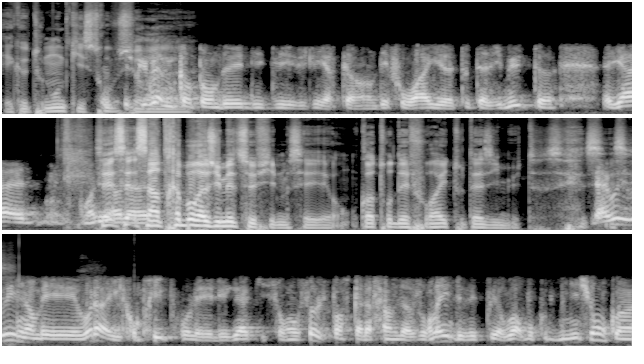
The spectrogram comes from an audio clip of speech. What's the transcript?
et que tout le monde qui se trouve sur. Puis même euh, quand on dé, dire, quand on défouraille tout azimut, il y a. C'est un très beau résumé de ce film. C'est quand on défouraille tout azimut. Ah oui oui non mais voilà, y compris pour les, les gars qui sont au sol. Je pense qu'à la fin de la journée, il devait plus avoir beaucoup de munitions quoi.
